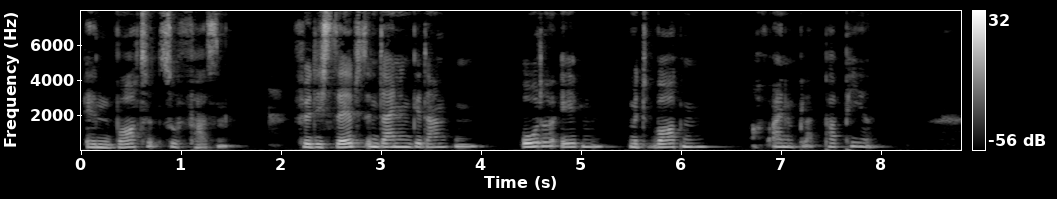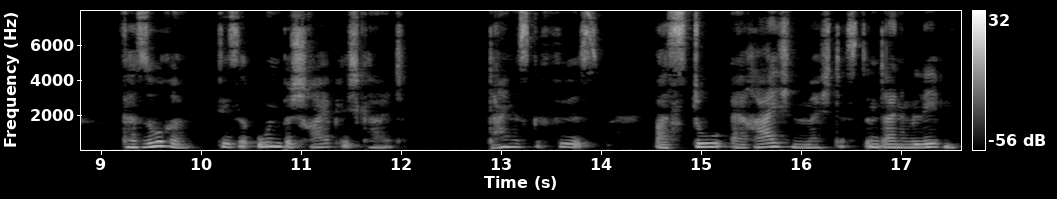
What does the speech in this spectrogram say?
in Worte zu fassen, für dich selbst in deinen Gedanken oder eben mit Worten auf einem Blatt Papier. Versuche diese Unbeschreiblichkeit deines Gefühls, was du erreichen möchtest in deinem Leben,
